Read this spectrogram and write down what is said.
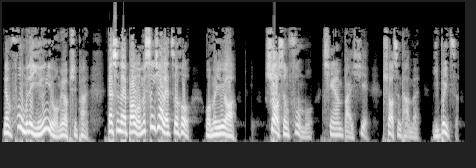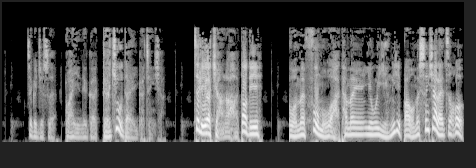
那父母的淫欲我们要批判，但是呢，把我们生下来之后，我们又要孝顺父母，千恩百谢，孝顺他们一辈子。这个就是关于那个得救的一个真相。这里要讲了哈，到底我们父母啊，他们因为淫欲把我们生下来之后，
